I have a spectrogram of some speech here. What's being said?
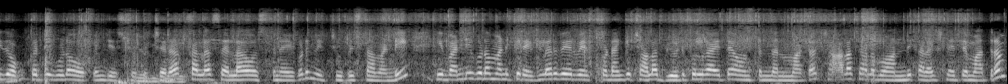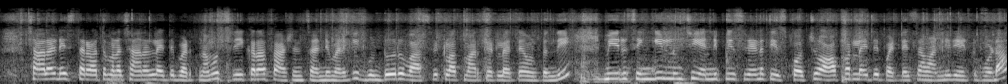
ఇది ఒక్కటి కూడా ఓపెన్ చేసి చూపించారా? కలర్స్ ఎలా వస్తున్నాయి కూడా మీకు చూపిస్తామండి. ఇవన్నీ కూడా మనకి రెగ్యులర్ వేర్ వేసుకోవడానికి చాలా బ్యూటిఫుల్గా అయితే ఉంటుందన్నమాట. చాలా చాలా బాగుంది కలెక్షన్ అయితే మాత్రం. చాలా డేస్ తర్వాత మన ఛానల్ అయితే పెడుతున్నాము. శ్రీకర ఫ్యాషన్స్ అండి మనకి. గుంటూరు వాసవి క్లాత్ మార్కెట్లో అయితే ఉంటుంది. మీరు సింగిల్ నుంచి ఎన్ని పీసులైనా తీసుకోవచ్చు. ఆఫర్లు అయితే పెట్టేసాం అన్ని రేట్లు కూడా.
